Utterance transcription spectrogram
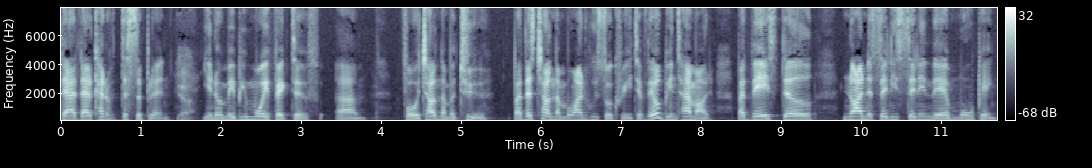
that that kind of discipline, Yeah. you know, may be more effective um, for child number two. But this child number one, who's so creative, they'll be in timeout, but they still not necessarily sitting there moping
